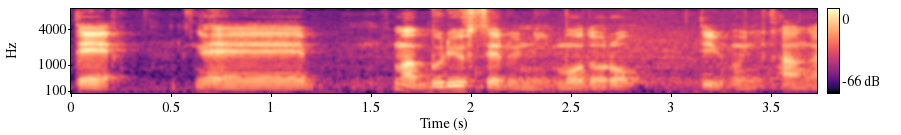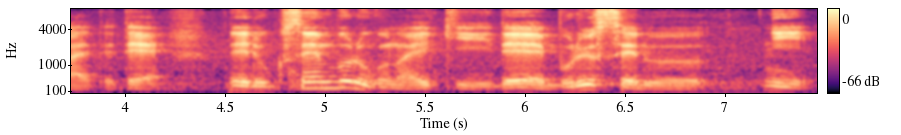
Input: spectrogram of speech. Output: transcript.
て、えーまあ、ブリュッセルに戻ろうっていうふうに考えててでルクセンブルグの駅でブリュッセルに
